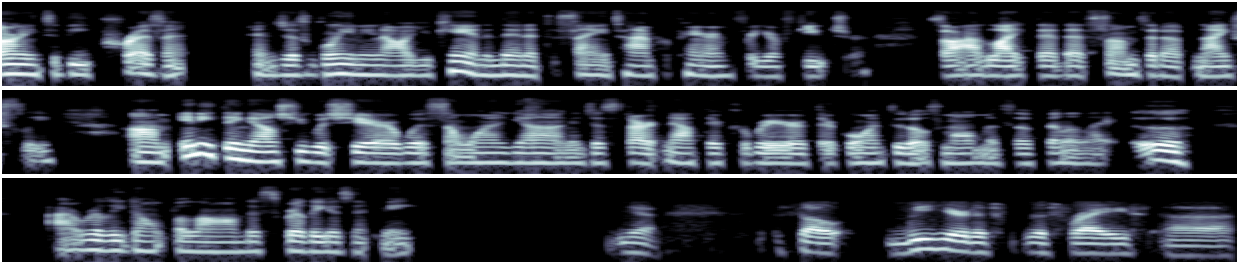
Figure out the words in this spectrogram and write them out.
learning to be present and just gleaning all you can. And then at the same time, preparing for your future. So I like that. That sums it up nicely um, anything else you would share with someone young and just starting out their career if they're going through those moments of feeling like, ugh, I really don't belong. This really isn't me. Yeah. So we hear this this phrase uh,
